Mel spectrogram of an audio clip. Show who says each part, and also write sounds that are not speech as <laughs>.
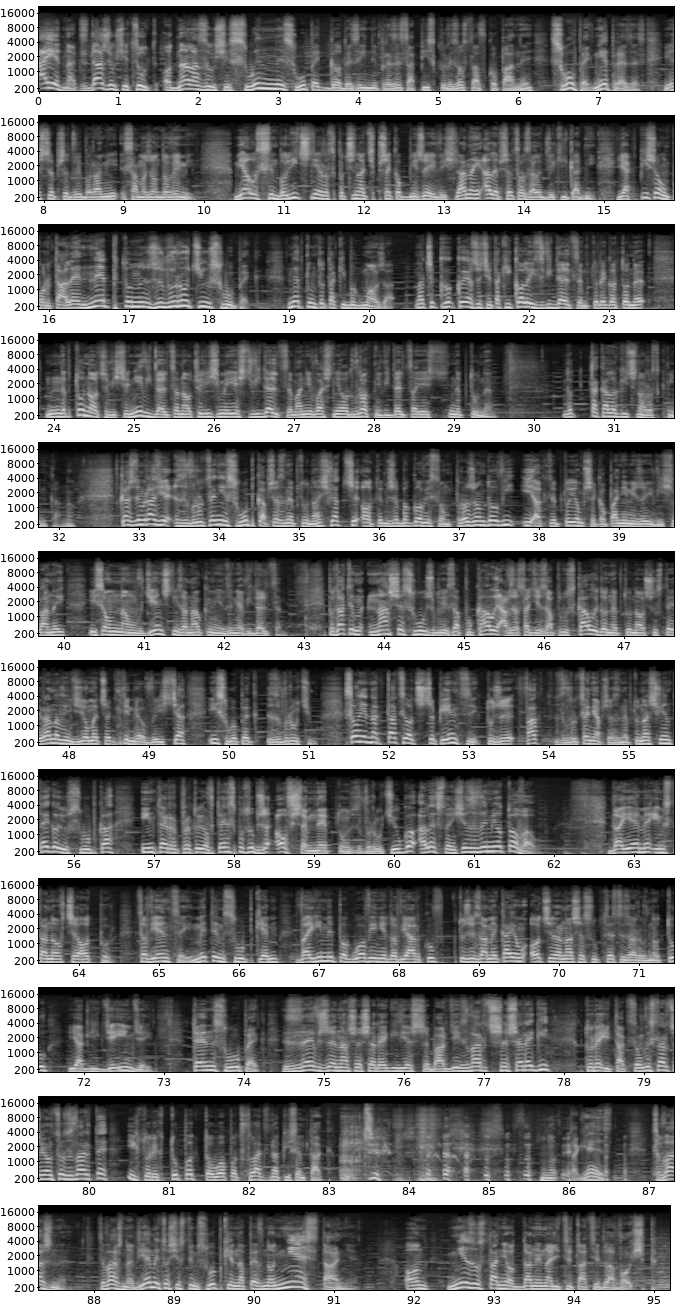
Speaker 1: A jednak zdarzył się cud. Odnalazł się słynny słupek geodezyjny prezesa PiS, który został wkopany. Słupek, nie prezes, jeszcze przed wyborami samorządowymi. Miał symbolicznie rozpoczynać przekop Mierzei Wyślanej, ale przetrwał zaledwie kilka dni. Jak piszą portale, Neptun zwrócił słupek. Neptun to taki bóg morza. Znaczy, ko kojarzycie, taki kolej z widelcem, którego to ne Neptuna oczywiście, nie widelca, nauczyliśmy jeść widelcem, a nie właśnie odwrotnie, widelca jeść Neptunem. No, taka logiczna rozkminka. No. W każdym razie zwrócenie słupka przez Neptuna świadczy o tym, że bogowie są prorządowi i akceptują przekopanie Mierzei Wiślanej i są nam wdzięczni za naukę jedzenia widelcem. Poza tym nasze służby zapukały, a w zasadzie zapluskały do Neptuna o 6 rano, więc ziomeczek nie miał wyjścia i słupek zwrócił. Są jednak tacy odszczepieńcy, którzy fakt zwrócenia przez Neptuna Świętego już słupka interpretują w ten sposób, że owszem, Neptun zwrócił go, ale w sensie zwymiotował. Dajemy im stanowczy odpór. Co więcej, my tym słupkiem walimy po głowie niedowiarków, którzy zamykają oczy na nasze sukcesy zarówno tu, jak i gdzie indziej. Ten słupek zewrze nasze szeregi w jeszcze bardziej zwartsze szeregi, które i tak są wystarczająco zwarte i których tu pod to łopot flag z napisem tak. <laughs> No tak jest. Co ważne, co ważne, wiemy co się z tym słupkiem na pewno nie stanie. On nie zostanie oddany na licytację dla woźb.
